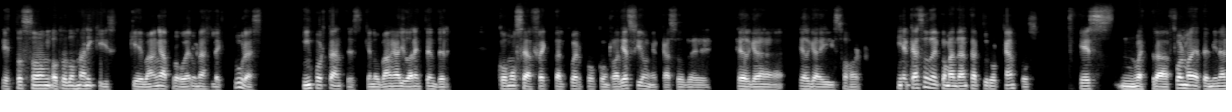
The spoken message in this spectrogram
Estos son otros dos maniquís que van a proveer unas lecturas importantes que nos van a ayudar a entender cómo se afecta el cuerpo con radiación, en el caso de Helga, Helga y Sohar. Y en el caso del comandante Arturo Campos, es nuestra forma de determinar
